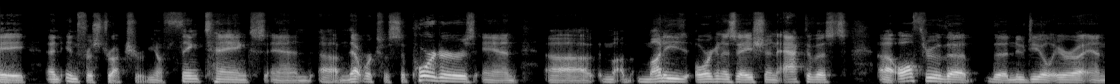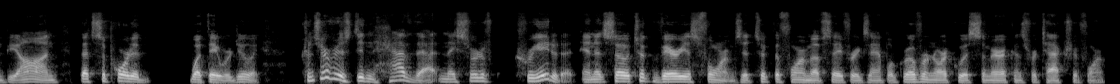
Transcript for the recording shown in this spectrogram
a, an infrastructure, you know, think tanks and um, networks of supporters and uh, m- money organization activists uh, all through the, the New Deal era and beyond that supported what they were doing. Conservatives didn't have that, and they sort of created it. And it, so it took various forms. It took the form of, say, for example, Grover Norquist's Americans for Tax Reform,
